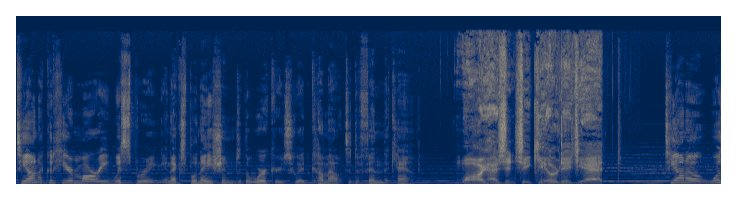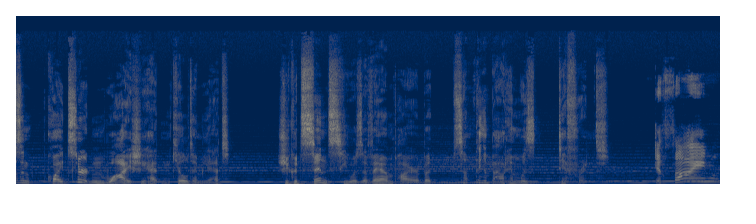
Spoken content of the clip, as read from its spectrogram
Tiana could hear Mari whispering an explanation to the workers who had come out to defend the camp. Why hasn't she killed it yet? Tiana wasn't quite certain why she hadn't killed him yet. She could sense he was a vampire, but something about him was different. Define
